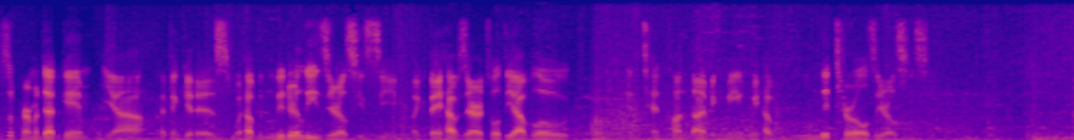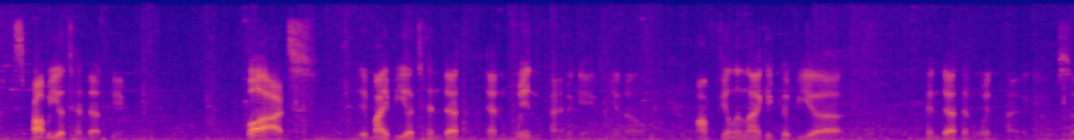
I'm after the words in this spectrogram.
Is a permadead game? Yeah, I think it is. We have literally zero CC. Like they have Zeratul, Diablo, intent on diving me. We have literal zero CC. It's probably a 10 death game. But it might be a 10 death and win kind of game, you know. I'm feeling like it could be a pin death and win kind of game, so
